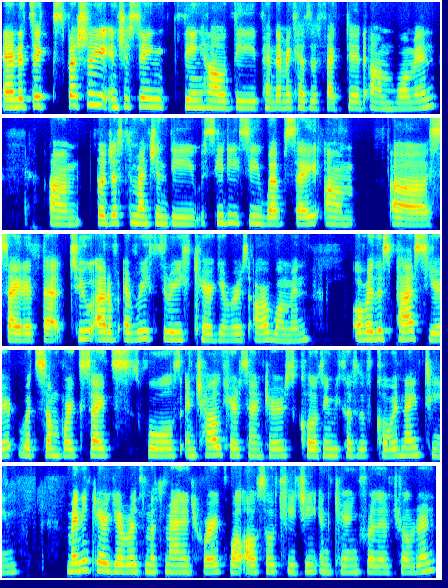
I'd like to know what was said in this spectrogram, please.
And it's especially interesting seeing how the pandemic has affected um, women. Um, so just to mention the CDC website um, uh, cited that two out of every three caregivers are women. Over this past year, with some work sites, schools, and childcare centers closing because of COVID-19, many caregivers must manage work while also teaching and caring for their children.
